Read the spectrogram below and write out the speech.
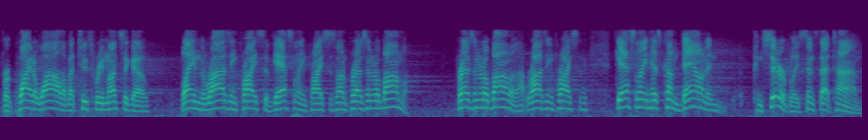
for quite a while, about two, three months ago, blamed the rising price of gasoline prices on President Obama. President Obama, the rising price. Of gasoline has come down in considerably since that time.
